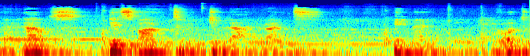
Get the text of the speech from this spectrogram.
Uh, that was this month to July, right? Amen. We want to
